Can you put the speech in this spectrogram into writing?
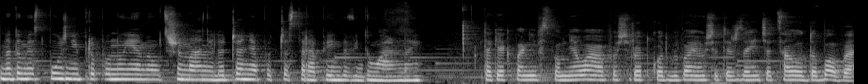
Natomiast później proponujemy utrzymanie leczenia podczas terapii indywidualnej. Tak jak Pani wspomniała, w ośrodku odbywają się też zajęcia całodobowe.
